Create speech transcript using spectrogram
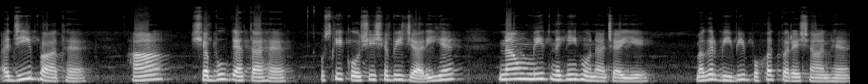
عجیب بات ہے۔ ہاں شبو کہتا ہے، اس کی کوشش ابھی جاری ہے۔ نا امید نہیں ہونا چاہیے۔ مگر بی بی بہت پریشان ہے۔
